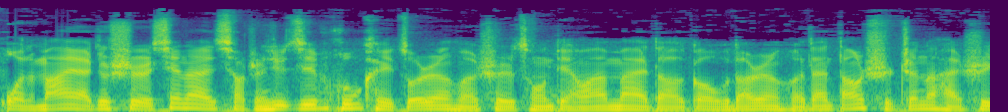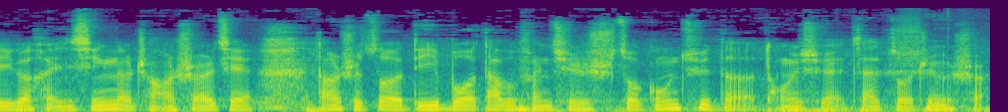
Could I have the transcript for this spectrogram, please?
我的妈呀！就是现在小程序几乎可以做任何事，从点外卖到购物到任何，但当时真的还是一个很新的尝试，而且当时做的第一波大部分其实是做工具的同学在做这个事儿。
